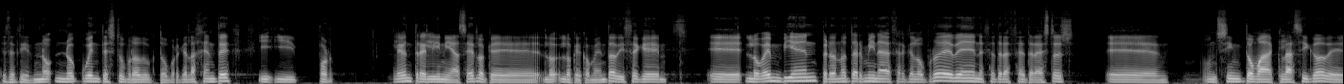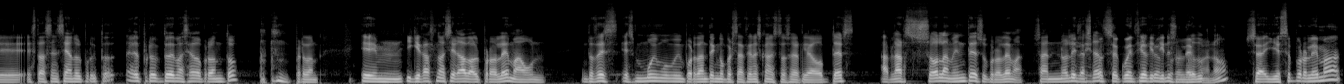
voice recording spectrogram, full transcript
Es decir, no, no cuentes tu producto, porque la gente, y, y por, leo entre líneas ¿eh? lo, que, lo, lo que comenta, dice que eh, lo ven bien, pero no termina de hacer que lo prueben, etcétera, etcétera. Esto es eh, un síntoma clásico de estás enseñando el producto, el producto demasiado pronto, perdón, em, y quizás no has llegado al problema aún. Entonces es muy, muy, muy importante en conversaciones con estos early adopters hablar solamente de su problema. O sea, no Y les las consecuencias tienes un problema, producto. ¿no? O sea, y ese problema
